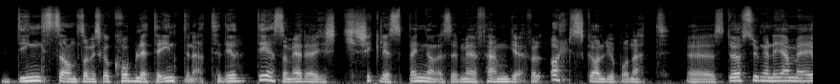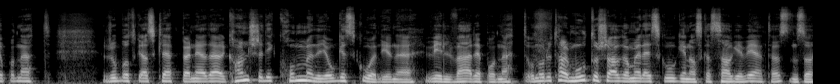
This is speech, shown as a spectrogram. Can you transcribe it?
dingsene som vi skal koble til internett. Det er jo det som er det skikkelig spennende med 5G, for alt skal jo på nett. Støvsugeren hjemme er jo på nett, robotgressklipperen er der. Kanskje de kommende joggeskoene dine vil være på nett. Og når du tar motorsaga med deg i skogen og skal sage ved til høsten, så,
